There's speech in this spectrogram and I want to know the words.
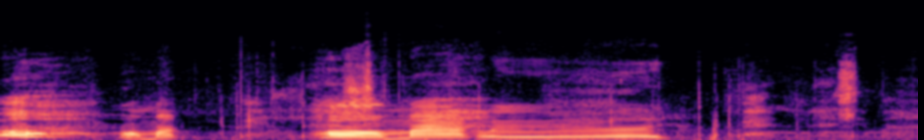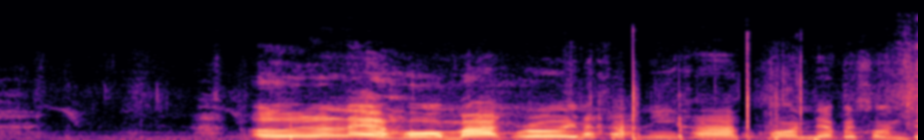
โอ้หอมมาก หอมมากเลย เออนั่นแหละหอมมากเลยนะคะ นี่ค่ะ ทุกคนอย่าไปสนใจ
